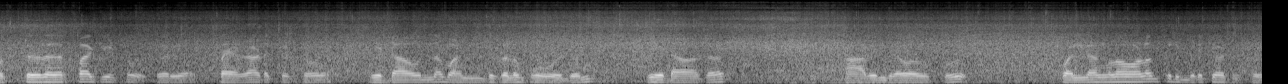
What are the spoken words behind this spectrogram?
ഒത്തുതീർപ്പാക്കിയിട്ടോ ചെറിയ പിഴ അടച്ചിട്ടോ വിടാവുന്ന വണ്ടികൾ പോലും വിടാതെ ആഭ്യന്തര വകുപ്പ് കൊല്ലങ്ങളോളം തിരുമ്പിടിച്ചിട്ട്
